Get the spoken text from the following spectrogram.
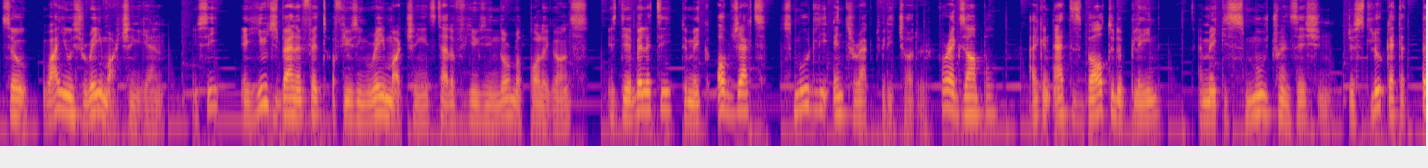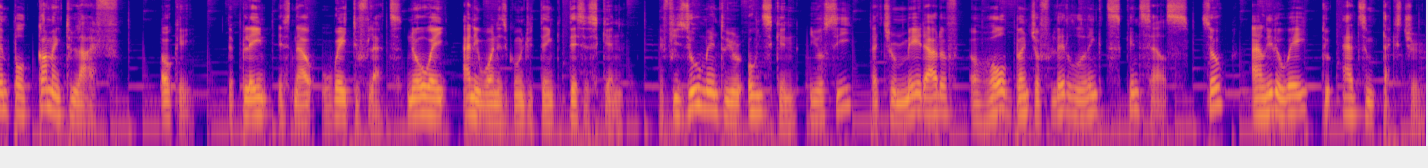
So why use ray marching again? You see, a huge benefit of using ray marching instead of using normal polygons is the ability to make objects smoothly interact with each other. For example, I can add this ball to the plane and make a smooth transition. Just look at that pimple coming to life. Okay, the plane is now way too flat. No way anyone is going to think this is skin. If you zoom into your own skin, you'll see that you're made out of a whole bunch of little linked skin cells. So I'll need a way to add some texture.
